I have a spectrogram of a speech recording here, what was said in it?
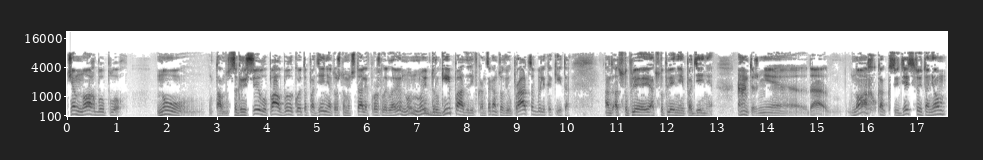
чем Ноах был плох? Ну, там согрешил, упал, было какое-то падение, то, что мы читали в прошлой главе, ну, ну и другие падали, в конце концов и у працев были какие-то отступления, отступления и падения. Это же не, да, но как свидетельствует о нем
